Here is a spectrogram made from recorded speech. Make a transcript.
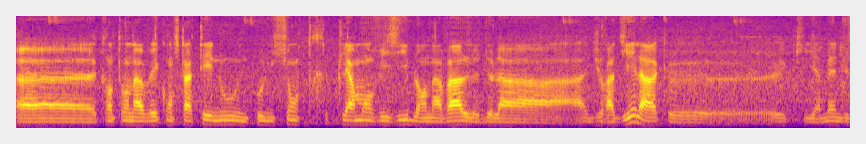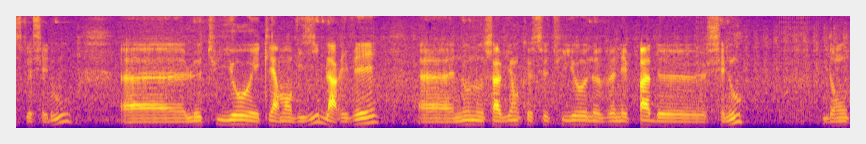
euh, quand on avait constaté, nous, une pollution clairement visible en aval de la, du radier là, qui amène jusque chez nous, euh, le tuyau est clairement visible, arrivé. Euh, nous, nous savions que ce tuyau ne venait pas de chez nous, donc,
